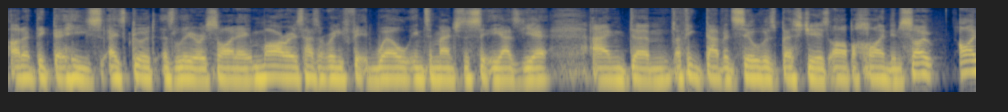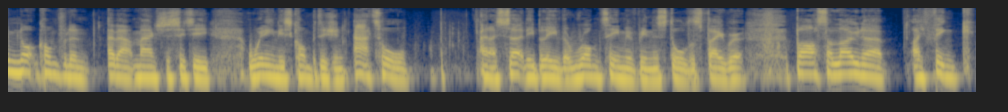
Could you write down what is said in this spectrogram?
I don't think that he's as good as Leroy Sané. Mahrez hasn't really fitted well into Manchester City as yet, and um, I think David Silva's best years are behind him. So I'm not confident about Manchester City winning this competition at all. And I certainly believe the wrong team have been installed as favourite. Barcelona, I think,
